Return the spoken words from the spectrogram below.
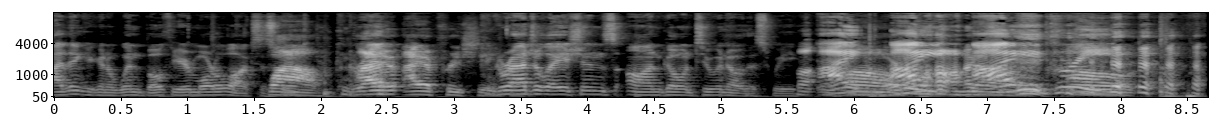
I think you're going to win both of your mortal locks this Wow, week. Congrat- I, I appreciate. it. Congratulations on going 2 0 this week. Well, I Oh, I. I agree. Oh.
